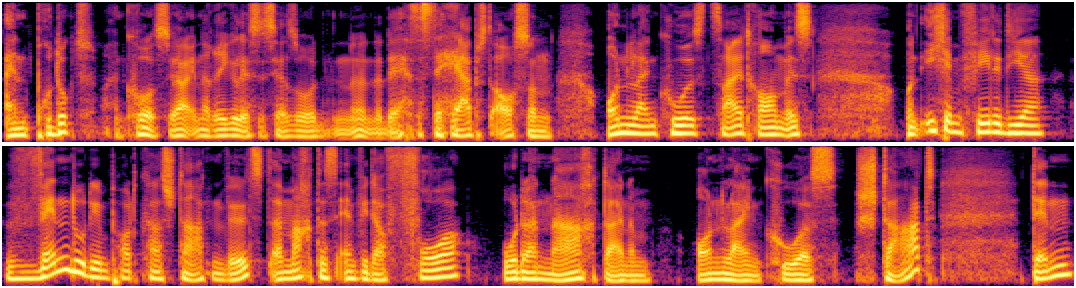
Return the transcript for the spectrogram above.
ein Produkt, ein Kurs. Ja, in der Regel ist es ja so, ne, dass der Herbst auch so ein Online-Kurs, Zeitraum ist. Und ich empfehle dir, wenn du den Podcast starten willst, dann mach das entweder vor oder nach deinem Online-Kurs Start. Denn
